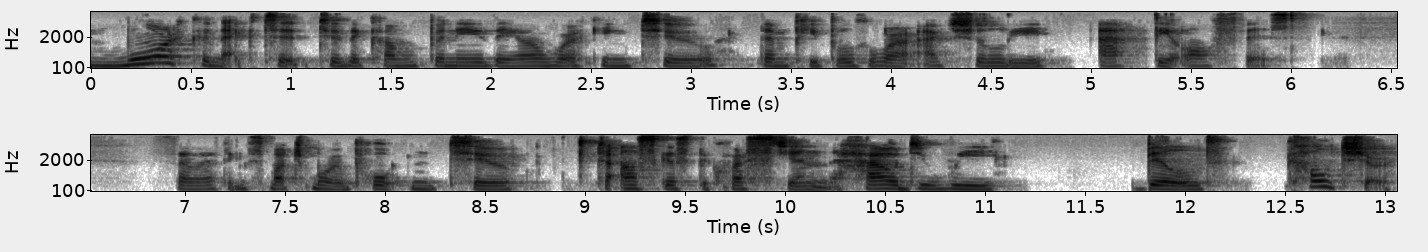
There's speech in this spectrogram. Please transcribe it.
more connected to the company they are working to than people who are actually at the office. So i think it's much more important to to ask us the question how do we build culture?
